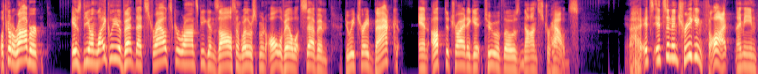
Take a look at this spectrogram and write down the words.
Let's go to Robert is the unlikely event that Stroud, Skoronski, Gonzalez, and Witherspoon all available at seven. Do we trade back and up to try to get two of those non-Strouds? Uh, it's it's an intriguing thought. I mean,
